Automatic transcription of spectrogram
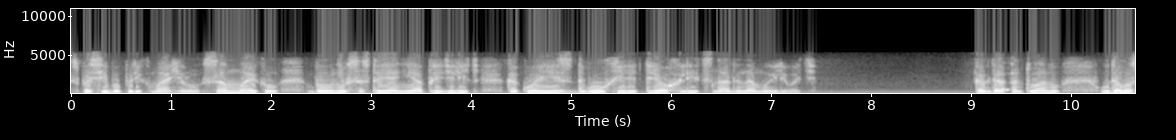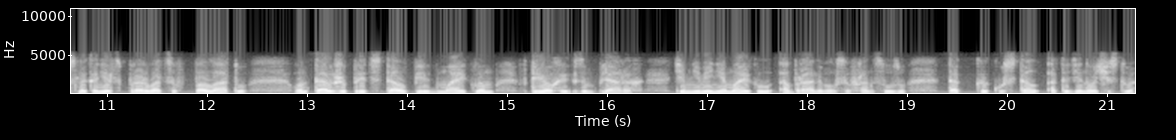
Спасибо парикмахеру. Сам Майкл был не в состоянии определить, какое из двух или трех лиц надо намыливать. Когда Антуану удалось наконец прорваться в палату, он также предстал перед Майклом в трех экземплярах. Тем не менее Майкл обрадовался французу, так как устал от одиночества,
